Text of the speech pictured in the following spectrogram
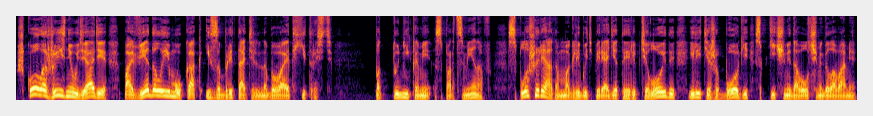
Школа жизни у дяди поведала ему, как изобретательно бывает хитрость. Под туниками спортсменов сплошь и рядом могли быть переодетые рептилоиды или те же боги с птичьими да волчьими головами.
